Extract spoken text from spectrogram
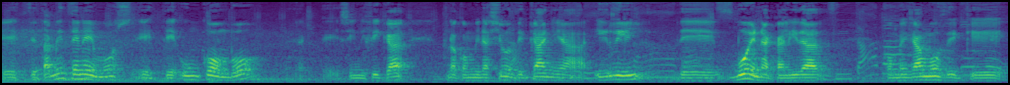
este, también tenemos este, un combo, eh, significa una combinación de caña y reel de buena calidad. Convengamos de que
